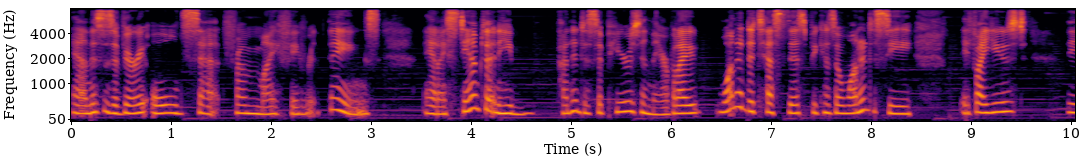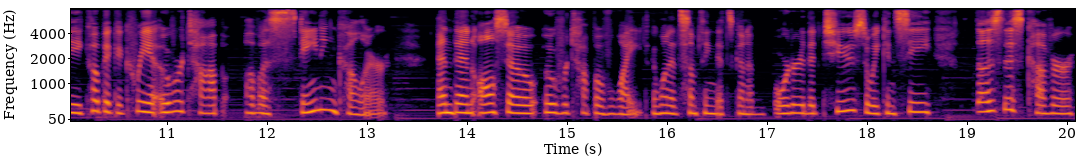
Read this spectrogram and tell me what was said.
And this is a very old set from my favorite things. And I stamped it and he kind of disappears in there. But I wanted to test this because I wanted to see if I used the Copic Acrea over top of a staining color and then also over top of white. I wanted something that's going to border the two so we can see does this cover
